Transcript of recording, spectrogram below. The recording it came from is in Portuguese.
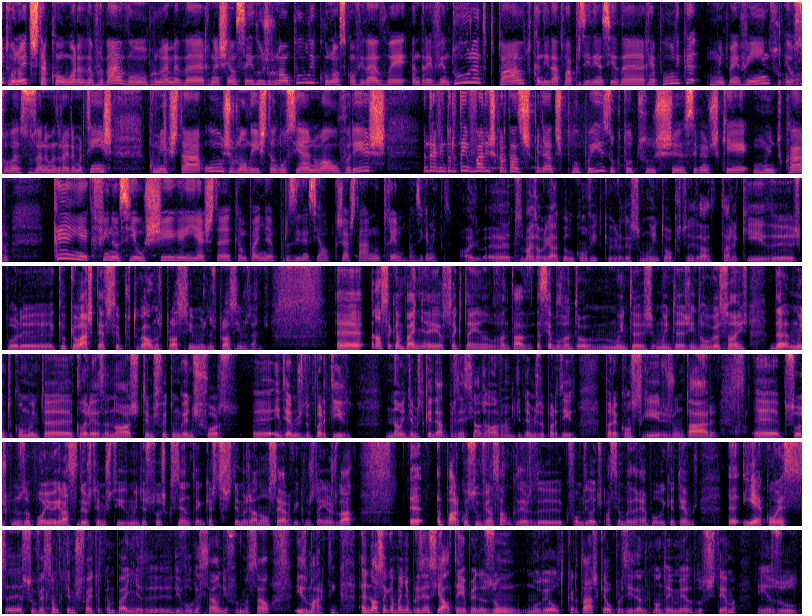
Muito boa noite, está com o Hora da Verdade, um programa da Renascença e do Jornal Público. O nosso convidado é André Ventura, deputado, candidato à presidência da República. Muito bem-vindo. Eu sou a Susana Madureira Martins. Comigo está o jornalista Luciano Alvarez. André Ventura tem vários cartazes espalhados pelo país, o que todos eh, sabemos que é muito caro. Quem é que financia o Chega e esta campanha presidencial que já está no terreno, basicamente? Olha, uh, mais obrigado pelo convite, que agradeço muito a oportunidade de estar aqui, de expor uh, aquilo que eu acho que deve ser Portugal nos próximos, nos próximos anos. Uh, a nossa campanha, eu sei que tem levantado, sempre levantou muitas, muitas interrogações, da, muito, com muita clareza. Nós temos feito um grande esforço em termos do partido não em termos de candidato presidencial, já lá vamos, em termos do partido, para conseguir juntar uh, pessoas que nos apoiam, e graças a Deus temos tido muitas pessoas que sentem que este sistema já não serve e que nos têm ajudado. Uh, a par com a subvenção, que desde que fomos eleitos para a Assembleia da República temos, uh, e é com essa uh, subvenção que temos feito a campanha de divulgação, de informação e de marketing. A nossa campanha presidencial tem apenas um modelo de cartaz, que é o presidente que não tem medo do sistema, em azul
